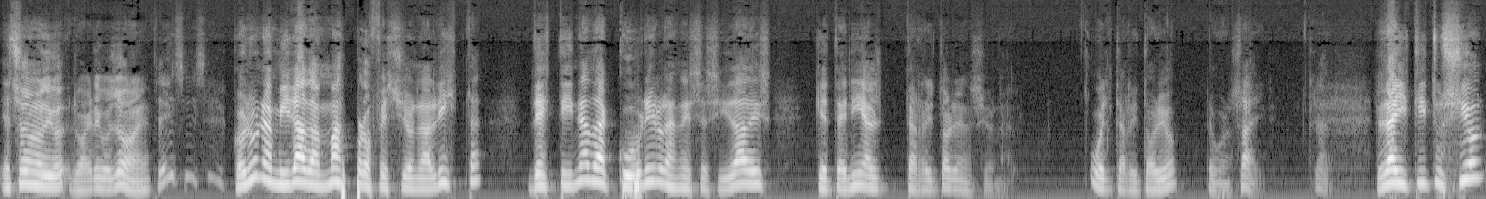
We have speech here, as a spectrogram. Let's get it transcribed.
Eso no lo, lo agrego yo, ¿eh? Sí, sí, sí. Con una mirada más profesionalista, destinada a cubrir las necesidades que tenía el territorio nacional o el territorio de Buenos Aires. La institución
